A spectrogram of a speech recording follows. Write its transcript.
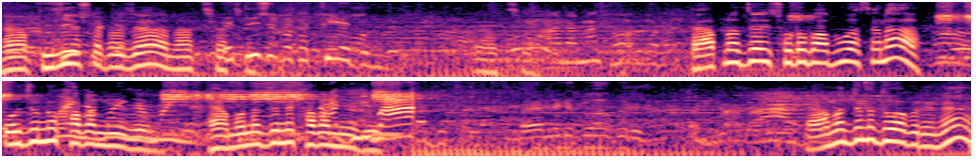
হ্যাঁ পিজিএস সাথে যান আচ্ছা আচ্ছা। দুইশো টাকা ফিরে দেবো। আচ্ছা। হ্যাঁ আপনার যে ছোট বাবু আছে না ওর জন্য খাবার নিয়ে যাবেন। হ্যাঁ মনের জন্য খাবার নিয়ে যাবেন। আমার জন্য দোয়া করেন হ্যাঁ?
